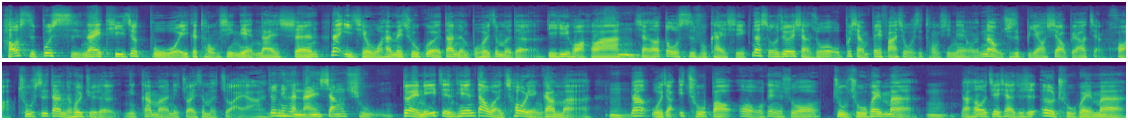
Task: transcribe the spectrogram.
好死不死那一梯就补我一个同性恋男生。那以前我还没出柜，当然不会这么的嘻嘻哈哈，嗯、想要逗师傅开心。那时候就会想说，我不想被发现我是同性恋，我那我就是不要笑，不要讲话。厨师当然会觉得你干嘛，你拽什么拽啊？就你很难相处，对你一整天到晚臭脸干嘛？嗯，那我只要一出包，哦，我跟你说，主厨会骂，嗯，然后接下来就是二厨会骂，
